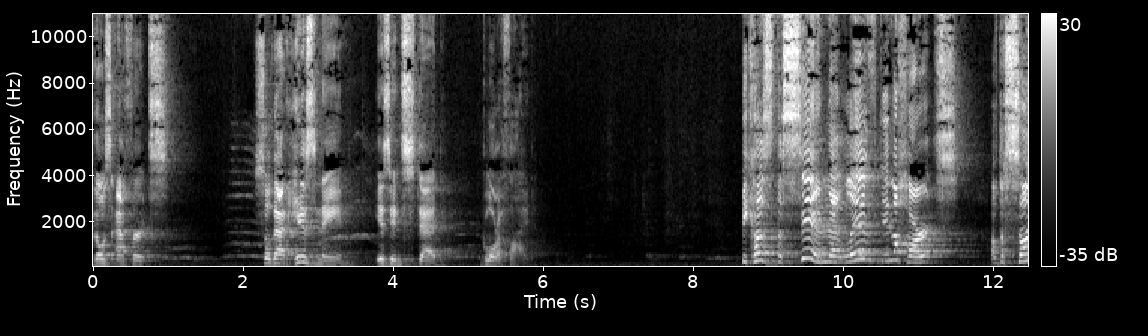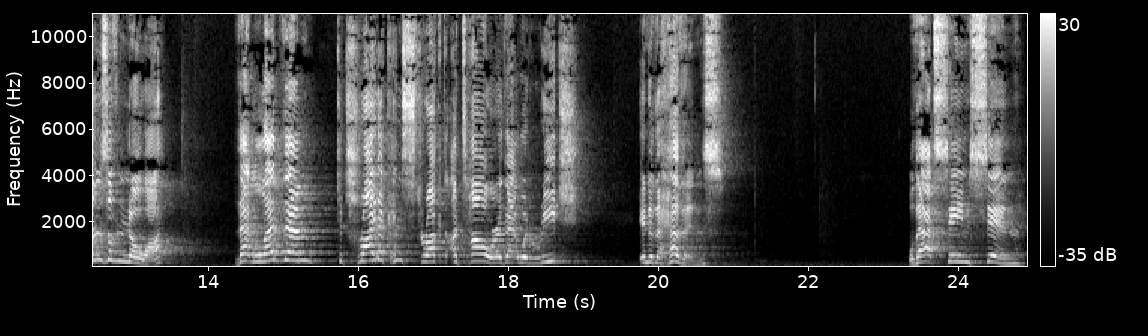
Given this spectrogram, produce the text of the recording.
those efforts so that his name is instead glorified. Because the sin that lived in the hearts of the sons of Noah that led them to try to construct a tower that would reach into the heavens, well, that same sin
